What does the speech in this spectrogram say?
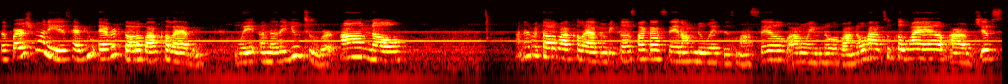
The first one is, have you ever thought about collabing with another YouTuber? Um, no. I never thought about collabing because like I said, I'm new at this myself. I don't even know if I know how to collab. I just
